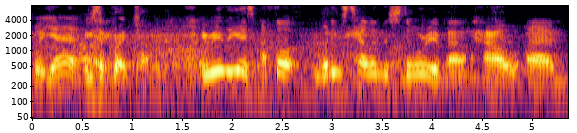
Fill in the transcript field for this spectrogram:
But yeah, He's a great chap. It really is. I thought when he was telling the story about how um,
